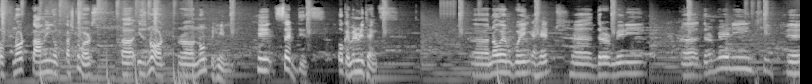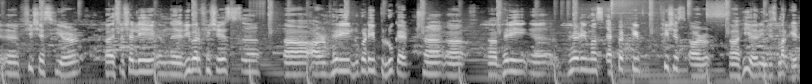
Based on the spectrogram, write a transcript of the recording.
of not coming of customers uh, is not uh, known to him. He said this. Okay, many, many thanks. Uh, now I'm going ahead. Uh, there are many uh, there are many uh, uh, fishes here. Uh, especially um, river fishes uh, uh, are very lucrative to look at. Very very much attractive fishes are here in this market.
